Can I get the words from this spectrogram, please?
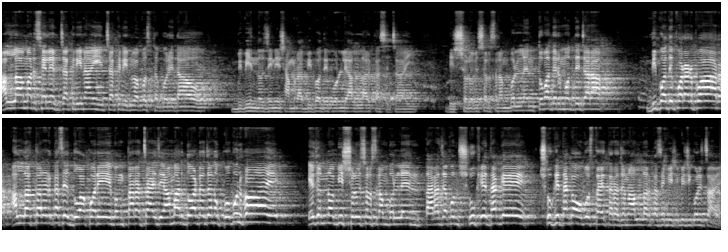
আল্লাহ, আমার ছেলের চাকরি নাই, চাকরির ব্যবস্থা করে দাও। বিভিন্ন জিনিস আমরা বিপদে পড়লে আল্লাহর কাছে চাই। বিশ্ব নবী সাল্লাম বললেন, তোমাদের মধ্যে যারা বিপদে পড়ার পর আল্লাহ তালার কাছে দোয়া করে এবং তারা চায় যে আমার দোয়াটা যেন কবুল হয় এজন্য বিশ্ব সাল্লাম বললেন তারা যখন সুখে থাকে সুখে থাকা অবস্থায় তারা যেন আল্লাহর কাছে বেশি বেশি করে চায়।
